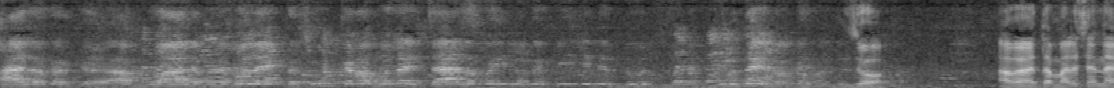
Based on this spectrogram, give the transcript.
આ લોકો આમ નો હાલે. મને બોલે એક તો શૂટ કરવા બોલે ચા લોકો એ લોકો પી લીધી દૂધ. મને દૂધ ન ગમે. જો હવે તમારે છે ને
